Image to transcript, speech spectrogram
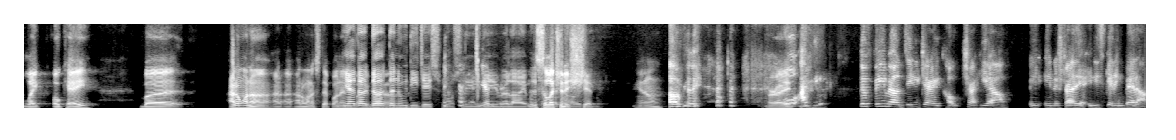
like okay, but I don't want to I, I- I don't want to step on Yeah, anybody. the the, but, the um, new DJs mostly Yeah. they rely. The much on selection is shit. You know, Oh, really? all right. Well, I think the female DJ culture here in Australia, it is getting better.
